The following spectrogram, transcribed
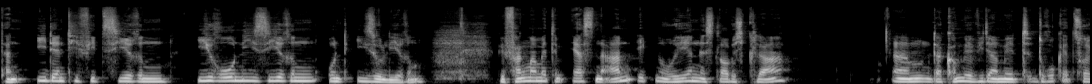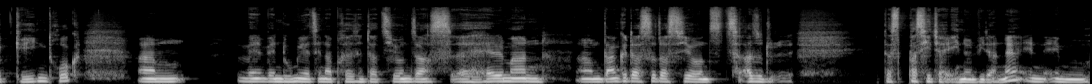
dann identifizieren, ironisieren und isolieren. Wir fangen mal mit dem ersten an. Ignorieren ist, glaube ich, klar. Ähm, da kommen wir wieder mit Druck erzeugt Gegendruck. Ähm, wenn, wenn du mir jetzt in der Präsentation sagst, äh, Hellmann, ähm, danke, dass du das hier uns, also das passiert ja hin und wieder, ne? In, im,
